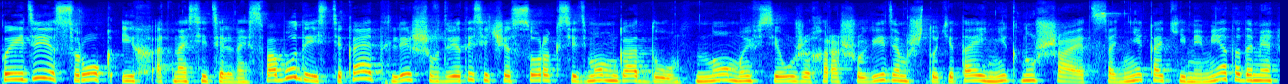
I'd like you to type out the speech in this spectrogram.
По идее, срок их относительной свободы истекает лишь в 2047 году, но мы все уже хорошо видим, что Китай не гнушается никакими методами,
